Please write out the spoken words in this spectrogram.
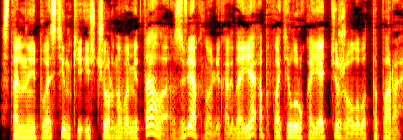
Стальные пластинки из черного металла звякнули, когда я обхватил рукоять тяжелого топора.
